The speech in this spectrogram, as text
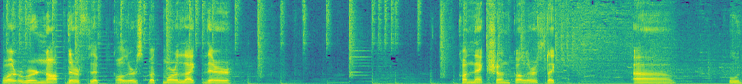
were, were not their flip colors, but more like their connection colors. Like, uh, who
